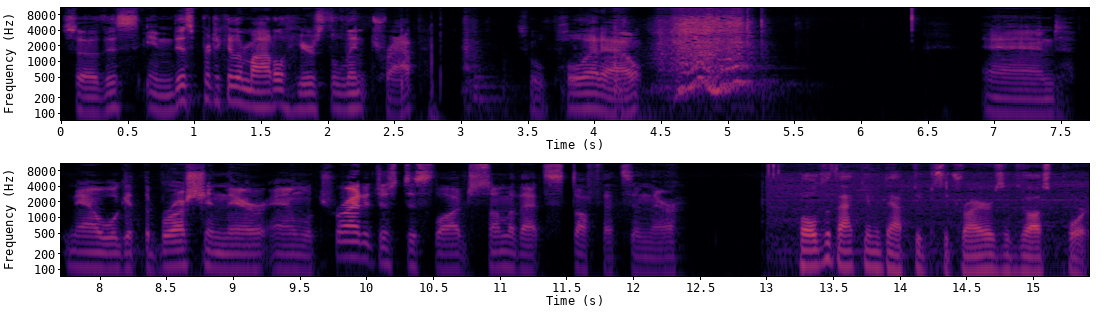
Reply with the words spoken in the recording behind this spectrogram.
So this in this particular model, here's the lint trap. So we'll pull that out. And now we'll get the brush in there and we'll try to just dislodge some of that stuff that's in there. Hold the vacuum adapter to the dryer's exhaust port.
